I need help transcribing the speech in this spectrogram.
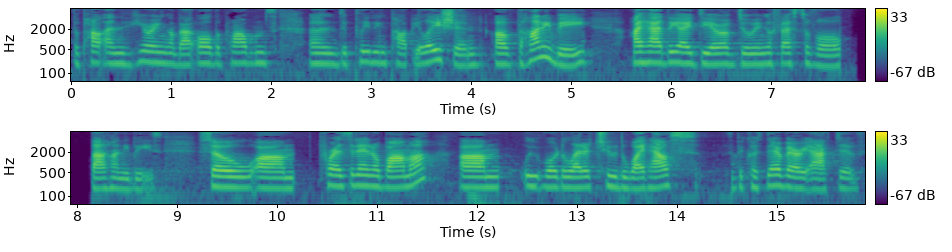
The po- and hearing about all the problems and depleting population of the honeybee, I had the idea of doing a festival about honeybees. So um, President Obama, um, we wrote a letter to the White House because they're very active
